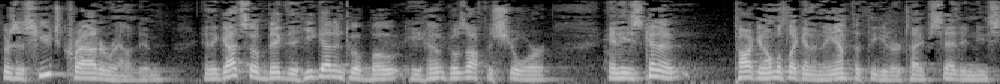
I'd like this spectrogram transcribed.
there's this huge crowd around him, and it got so big that he got into a boat. He goes off the shore, and he's kind of talking almost like in an amphitheater type setting. He's,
